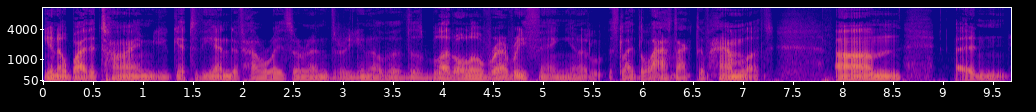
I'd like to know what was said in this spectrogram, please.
you know, by the time you get to the end of Hellraiser and you know the, there's blood all over everything, you know, it's like the last act of Hamlet. Um, and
